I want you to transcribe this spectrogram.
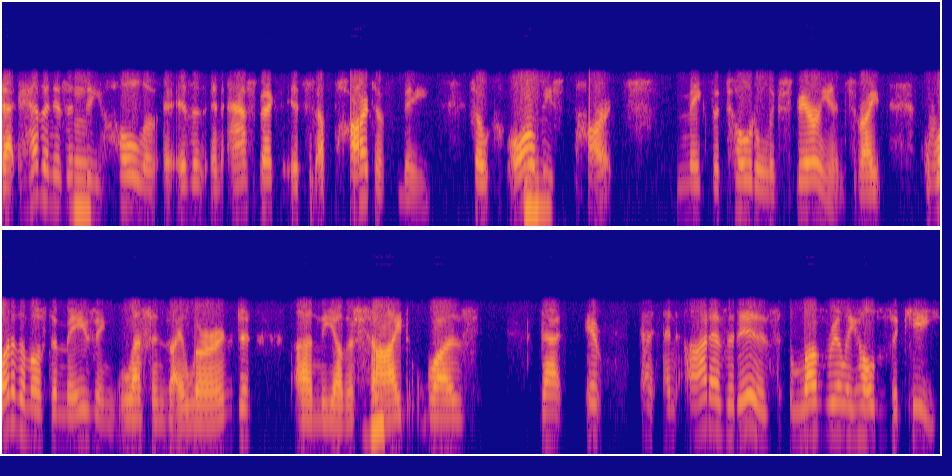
That heaven isn't Mm. the whole of, isn't an aspect; it's a part of me. So all Mhm. these parts make the total experience, right? One of the most amazing lessons I learned on the other Mhm. side was that it, and odd as it is, love really holds the key.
